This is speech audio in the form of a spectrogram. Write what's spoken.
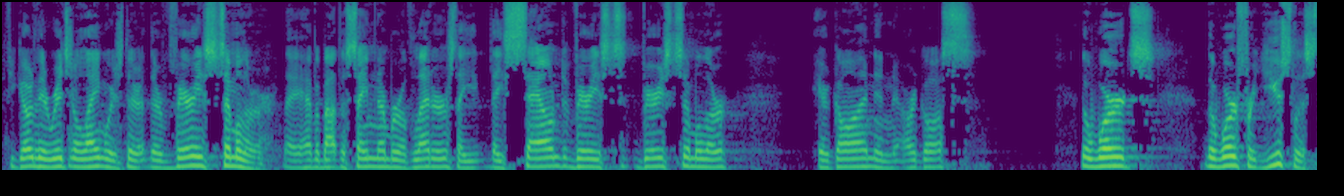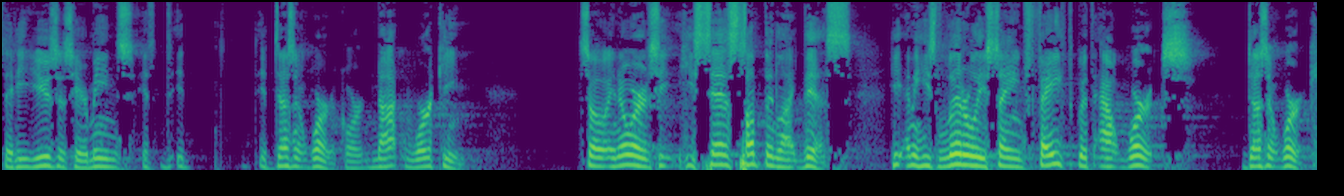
If you go to the original language, they're, they're very similar. They have about the same number of letters. They, they sound very, very similar. Ergon and argos. The words, the word for useless that he uses here means it, it, it doesn't work or not working. So, in other words, he, he says something like this. He, I mean, he's literally saying faith without works doesn't work.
